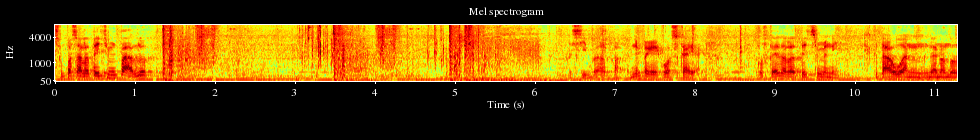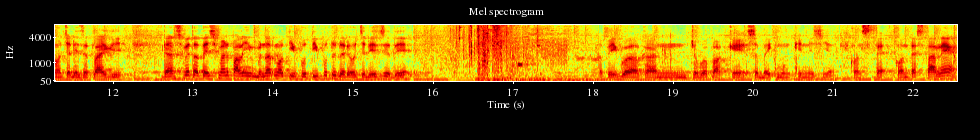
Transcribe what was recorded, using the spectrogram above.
Sumpah salah attachment pak lu. Si bapak, ini pakai Koska ya? Koska salah attachment nih. Ketahuan nggak nonton OCDZ lagi. Dan speed attachment paling bener no tipu-tipu tuh dari OCDZ ya. Tapi gue akan coba pakai sebaik mungkin nih sih ya. Kontestannya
